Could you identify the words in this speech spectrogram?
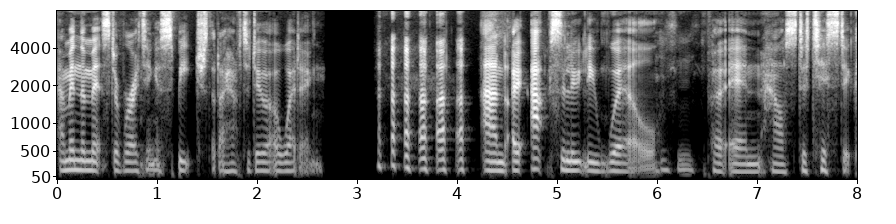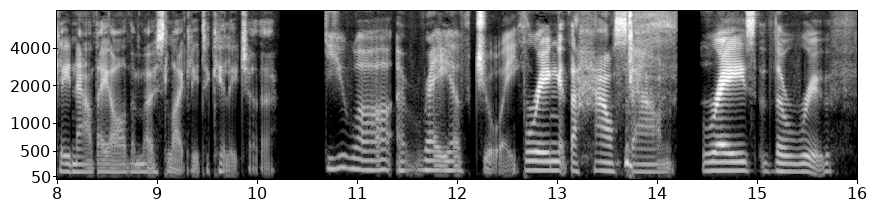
I'm in the midst of writing a speech that I have to do at a wedding. and I absolutely will Mhm. put in how statistically now they are the most likely to kill each other. You are a ray of joy. Bring the house down, raise the roof.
